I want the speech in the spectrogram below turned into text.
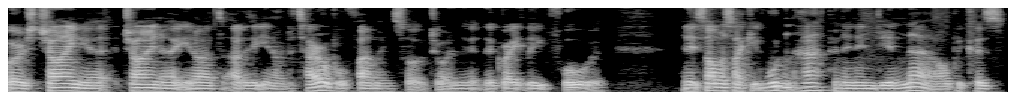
Whereas China, China, you know, had, had a, you know, had a terrible famine sort of during the, the Great Leap Forward, and it's almost like it wouldn't happen in India now because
